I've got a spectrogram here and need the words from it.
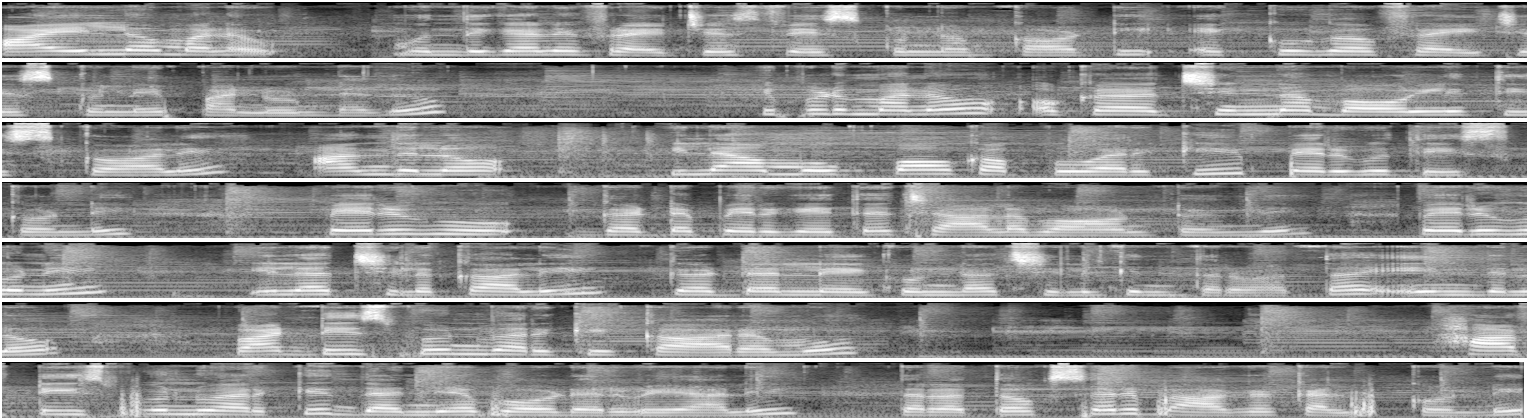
ఆయిల్లో మనం ముందుగానే ఫ్రై చేసి వేసుకున్నాం కాబట్టి ఎక్కువగా ఫ్రై చేసుకునే పని ఉండదు. ఇప్పుడు మనం ఒక చిన్న బౌల్ని తీసుకోవాలి. అందులో ఇలా ముప్పావు కప్పు వరకు పెరుగు తీసుకోండి. పెరుగు గడ్డ పెరుగు అయితే చాలా బాగుంటుంది. పెరుగుని ఇలా చిలకాలి గడ్డలు లేకుండా చిలికిన తర్వాత ఇందులో వన్ టీ స్పూన్ వరకు కారము హాఫ్ టీ స్పూన్ వరకు ధనియా పౌడర్ వేయాలి. తర్వాత ఒకసారి బాగా కలుపుకోండి.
